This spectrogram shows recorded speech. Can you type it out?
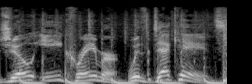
Joe E. Kramer with Decades.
